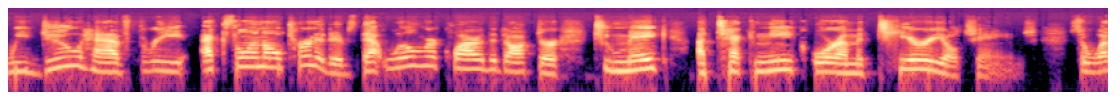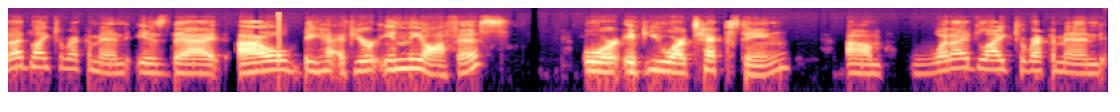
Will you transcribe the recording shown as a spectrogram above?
we do have three excellent alternatives that will require the doctor to make a technique or a material change. So what I'd like to recommend is that I'll be if you're in the office or if you are texting, um, what I'd like to recommend,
